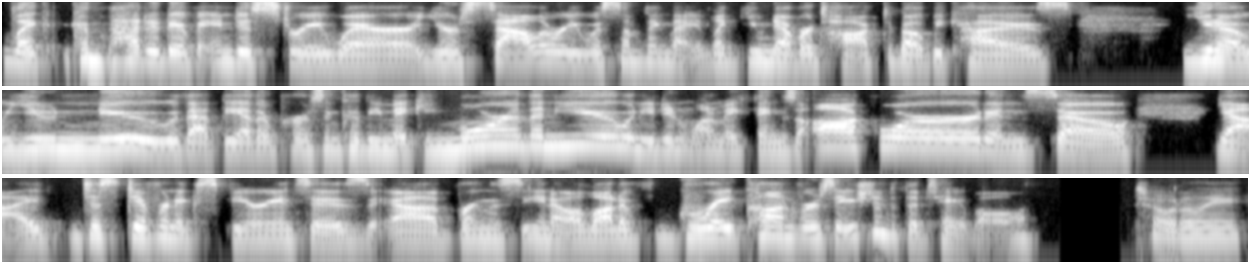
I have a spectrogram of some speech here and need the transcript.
like competitive industry where your salary was something that like you never talked about because you know you knew that the other person could be making more than you and you didn't want to make things awkward. And so yeah just different experiences uh, brings you know a lot of great conversation to the table. Totally.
